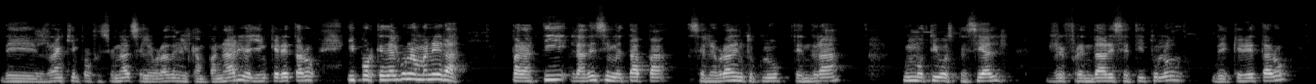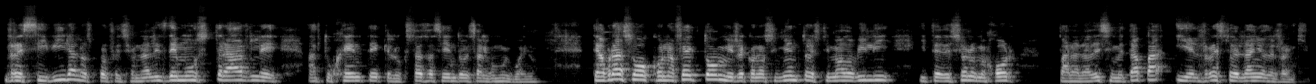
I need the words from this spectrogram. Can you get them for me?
del ranking profesional celebrada en el campanario, allí en Querétaro, y porque de alguna manera para ti la décima etapa celebrada en tu club tendrá un motivo especial, refrendar ese título de Querétaro recibir a los profesionales, demostrarle a tu gente que lo que estás haciendo es algo muy bueno. Te abrazo con afecto, mi reconocimiento, estimado Billy, y te deseo lo mejor para la décima etapa y el resto del año del ranking.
